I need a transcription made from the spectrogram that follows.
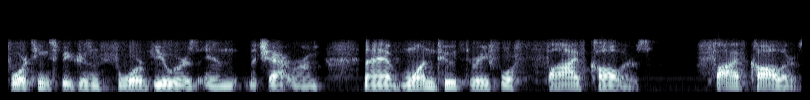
14 speakers and four viewers in the chat room and i have one two three four five callers five callers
